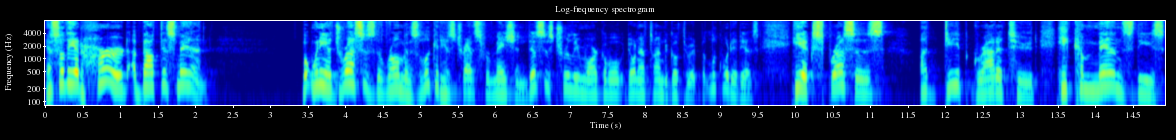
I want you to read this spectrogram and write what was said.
And so they had heard about this man. But when he addresses the Romans, look at his transformation. This is truly remarkable. Don't have time to go through it, but look what it is. He expresses a deep gratitude. He commends these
